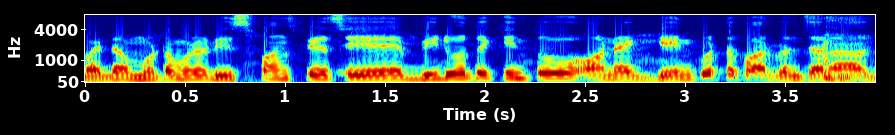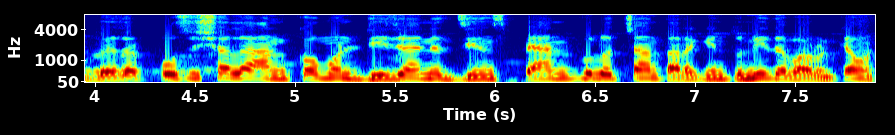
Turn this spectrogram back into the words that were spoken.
ভাইটা মোটামুটি রেসপন্স পেয়েছি। এই ভিডিওতে কিন্তু অনেক গেইন করতে পারবেন। যারা দু হাজার পঁচিশ সালে আনকমন ডিজাইনের জিন্স প্যান্টগুলো চান তারা কিন্তু নিতে পারবেন। কেমন?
